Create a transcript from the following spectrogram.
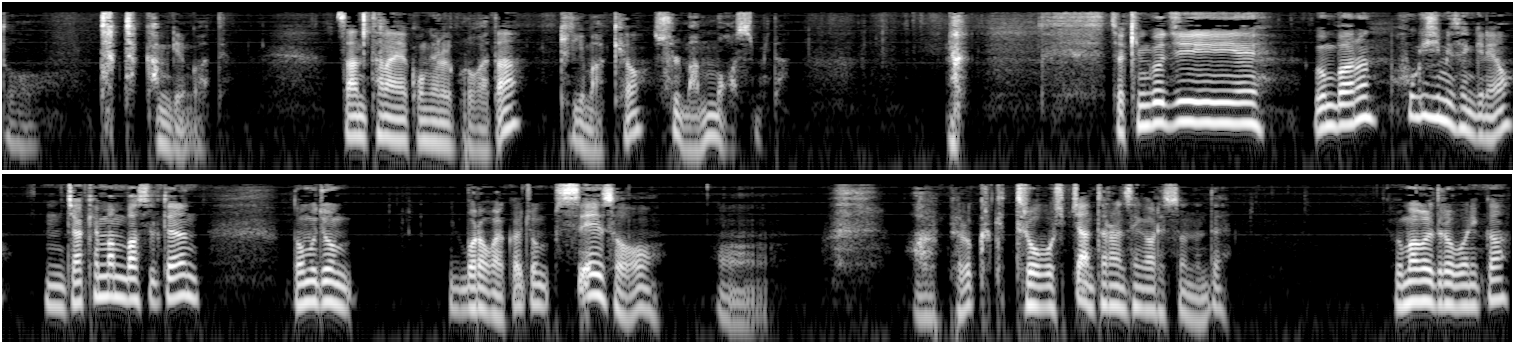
또 착착 감기는 것 같아요. 산타나의 공연을 보러 가다 길이 막혀 술만 먹었습니다. 자, 김거지의 음반은 호기심이 생기네요. 음, 자켓만 봤을 때는 너무 좀 뭐라고 할까요? 좀 세서 어, 아, 별로 그렇게 들어보고 싶지 않다라는 생각을 했었는데 음악을 들어보니까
